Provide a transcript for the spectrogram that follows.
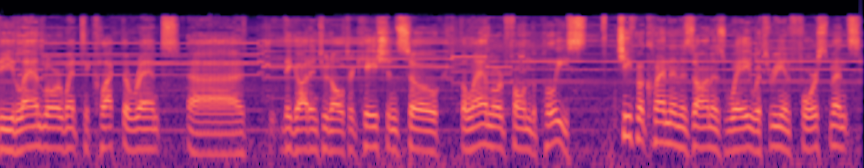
The landlord went to collect the rent. they got into an altercation, so the landlord phoned the police. Chief MacLennan is on his way with reinforcements.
